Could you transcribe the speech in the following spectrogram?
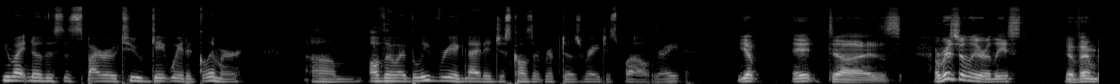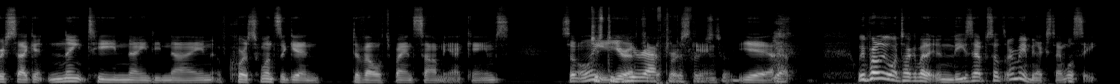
you might know this as Spyro 2 Gateway to Glimmer um, although I believe Reignited just calls it Ripto's Rage as well, right? Yep, it does. Originally released November 2nd, 1999. Of course, once again, developed by Insomniac Games. So only just a year, year after, after, the first, the first game. one. Yeah. Yep. We probably won't talk about it in these episodes, or maybe next time. We'll see.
